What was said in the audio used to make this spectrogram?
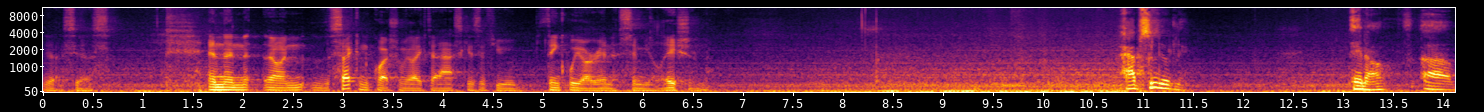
Yes, yes. And then uh, the second question we like to ask is if you think we are in a simulation. Absolutely. You know, uh,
